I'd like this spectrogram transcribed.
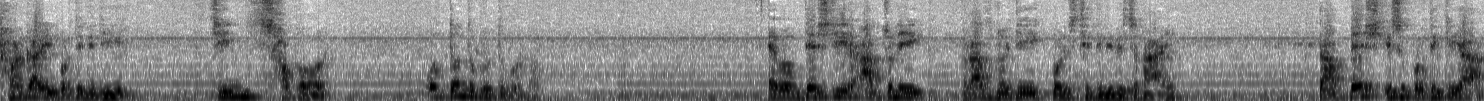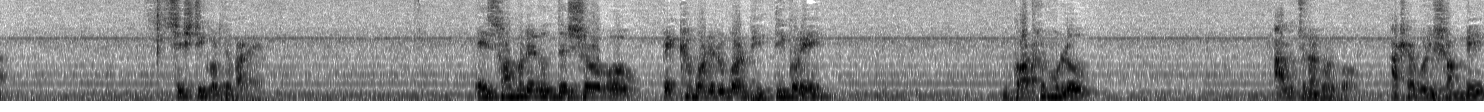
সরকারি প্রতিনিধির চীন সফর অত্যন্ত গুরুত্বপূর্ণ এবং দেশটির আঞ্চলিক রাজনৈতিক পরিস্থিতি বিবেচনায় তা বেশ কিছু প্রতিক্রিয়া সৃষ্টি করতে পারে। এই সফরের উদ্দেশ্য ও প্রেক্ষাপটের উপর ভিত্তি করে গঠনমূলক আলোচনা করব। আশা করি সঙ্গেই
